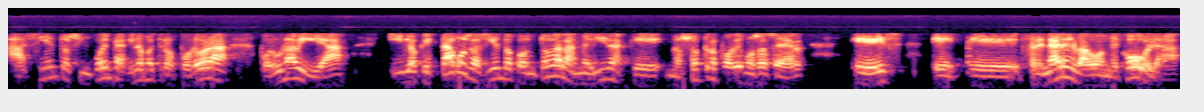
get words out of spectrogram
a 150 kilómetros por hora por una vía, y lo que estamos haciendo con todas las medidas que nosotros podemos hacer es este, frenar el vagón de cola.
